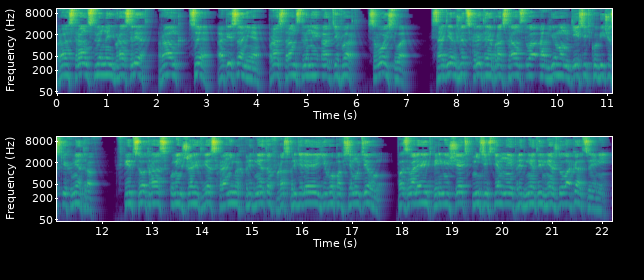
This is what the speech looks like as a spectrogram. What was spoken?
Пространственный браслет. Ранг С. Описание. Пространственный артефакт. Свойства. Содержит скрытое пространство объемом 10 кубических метров. В 500 раз уменьшает вес хранимых предметов, распределяя его по всему телу. Позволяет перемещать несистемные предметы между локациями.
